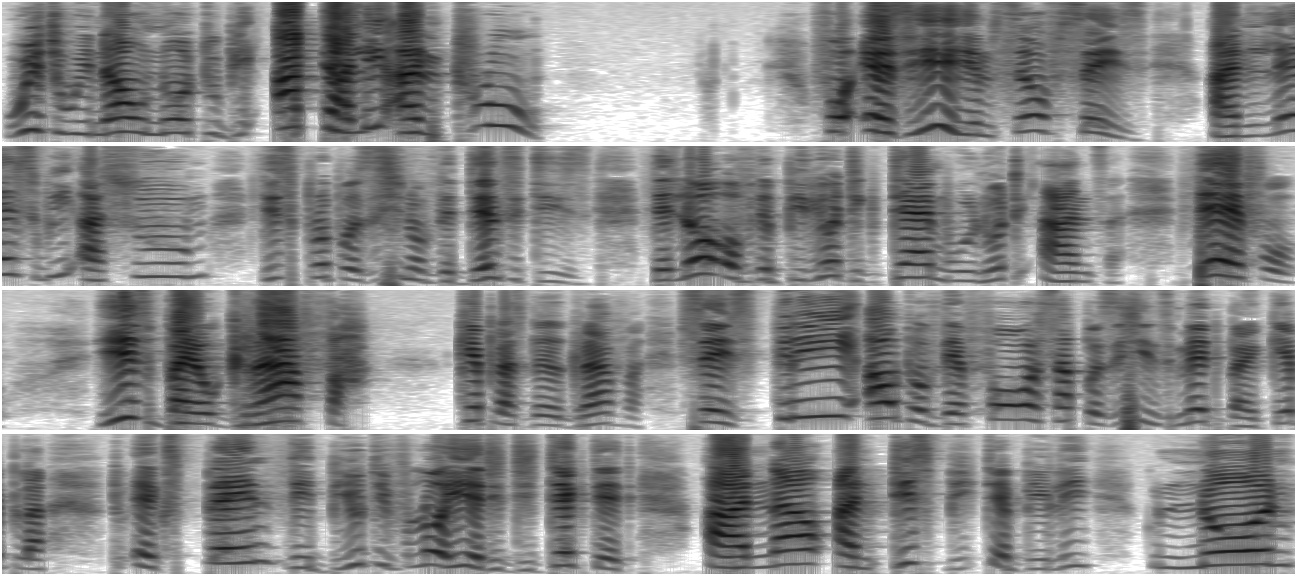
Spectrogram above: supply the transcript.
which we now know to be utterly untrue. For as he himself says, unless we assume this proposition of the densities, the law of the periodic time will not answer. Therefore, his biographer, Kepler's biographer, says three out of the four suppositions made by Kepler to explain the beautiful law he had detected are now undisputably known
